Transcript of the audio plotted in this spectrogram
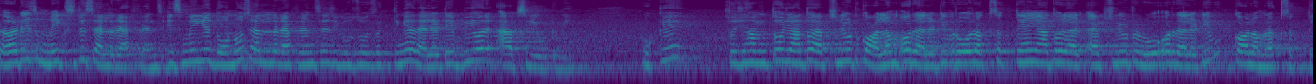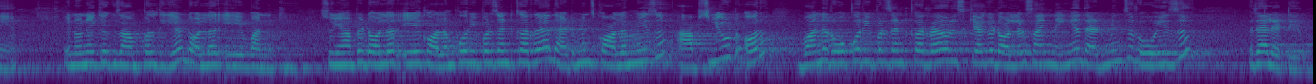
third is mixed cell reference इसमें ये दोनों सेल रेफरेंसेज यूज़ हो सकती हैं रिलेटिव भी और एब्सल्यूट भी. ओके तो हम तो या तो एब्सल्यूट कॉलम और रिलेटिव रो रख सकते हैं, या तो एब्सल्यूट रो और रिलेटिव कॉलम रख सकते हैं. इन्होंने एक एग्जांपल दी है डॉलर ए वन की. सो यहाँ पे डॉलर ए कॉलम को रिप्रेजेंट कर रहा है. That means column is absolute और वन रो को रिप्रेजेंट कर रहा है और इसके आगे डॉलर साइन नहीं है. That means row is relative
